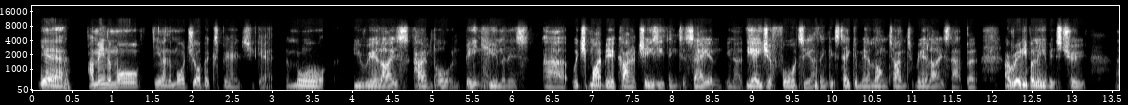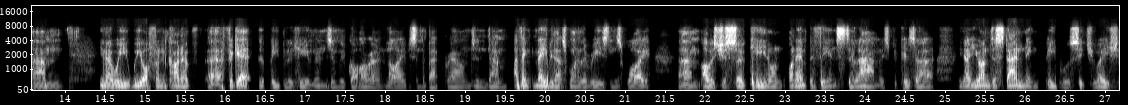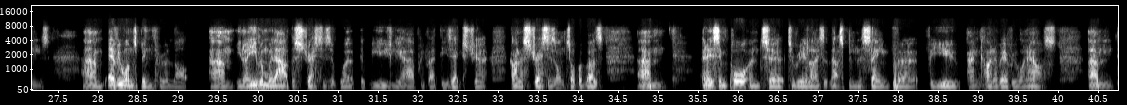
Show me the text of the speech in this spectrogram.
Yeah. I mean the more you know the more job experience you get the more you realize how important being human is uh, which might be a kind of cheesy thing to say. And you know at the age of 40 i think it's taken me a long time to realize that but i really believe it's true. Um, you know, we we often kind of uh, forget that people are humans and we've got our own lives in the background. And um, I think maybe that's one of the reasons why um, I was just so keen on on empathy and still am, is because uh, you know you're understanding people's situations. Um, everyone's been through a lot. Um, you know, even without the stresses of work that we usually have, we've had these extra kind of stresses on top of us. Um, and it's important to, to realize that that's been the same for, for you and kind of everyone else. Um,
